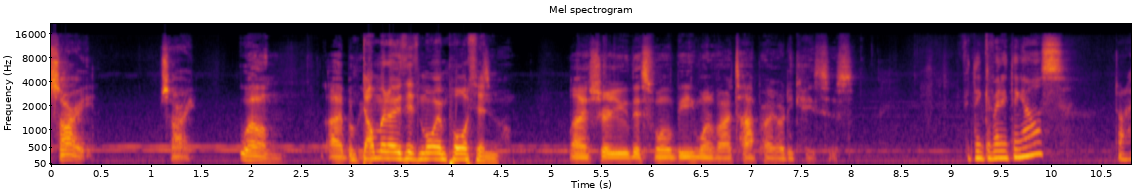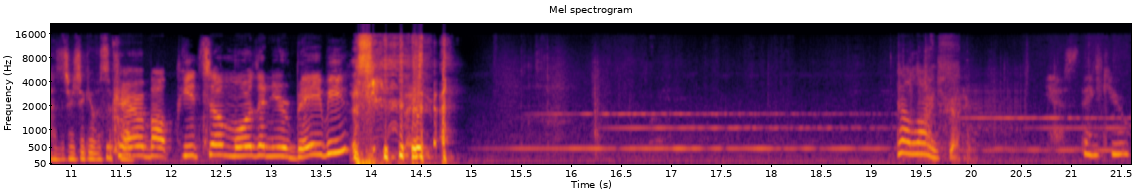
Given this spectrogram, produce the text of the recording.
I'm sorry. I'm sorry. Well, I believe. Domino's is more important. I assure you, this will be one of our top priority cases. If you think of anything else, don't hesitate to give us a Care call. Care about pizza more than your baby? Tell life. Yes, thank you.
